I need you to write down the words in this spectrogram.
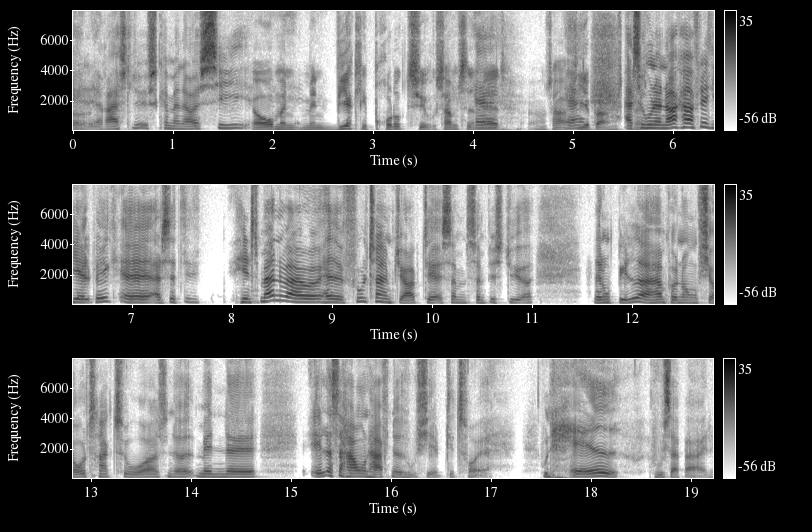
øh, restløs kan man også sige. Jo, men, men virkelig produktiv, samtidig Ja. med, at hun tager Ja. fire børn. Altså hun har nok haft lidt hjælp, ikke? Øh, altså det, hendes mand var jo, havde fulltime job der som, som bestyrer. Der er nogle billeder af ham på nogle sjove traktorer og sådan noget, men øh, ellers så har hun haft noget hushjælp, det tror jeg. Hun havde husarbejde.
